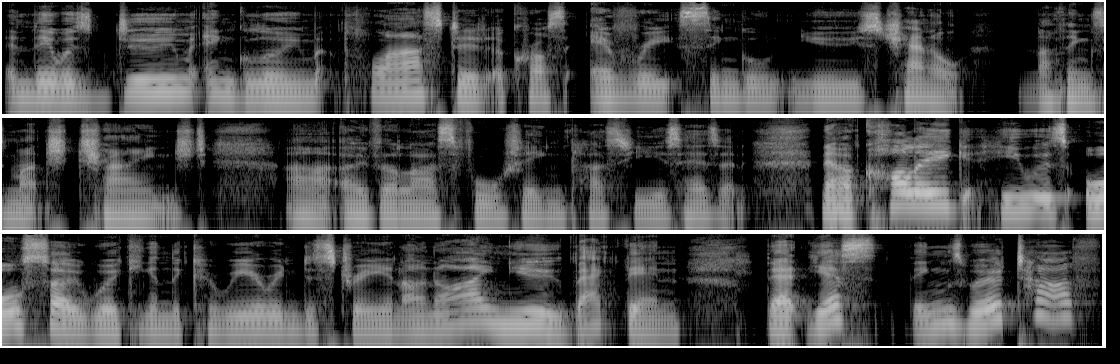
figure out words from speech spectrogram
and there was doom and gloom plastered across every single news channel nothing's much changed uh, over the last 14 plus years, has it? Now, a colleague, he was also working in the career industry, and, and I knew back then that yes, things were tough.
